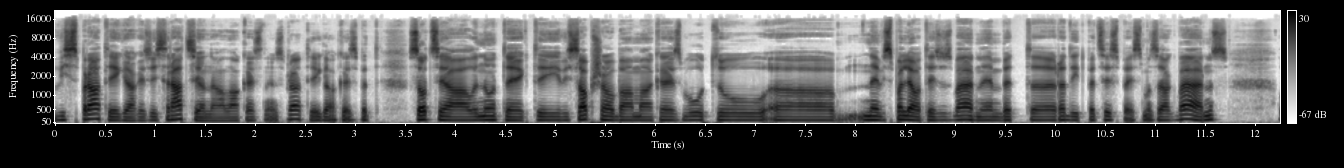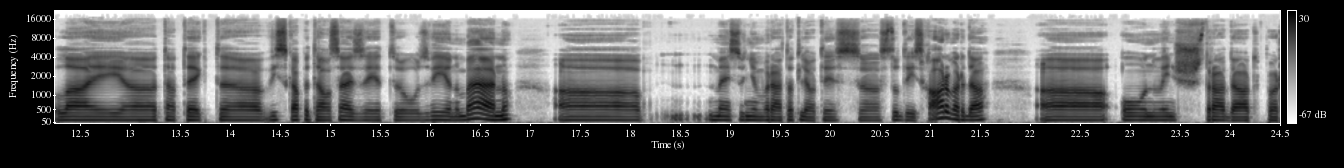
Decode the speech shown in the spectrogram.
visprātīgākais, visracionālākais, nevis prātīgākais, bet sociāli noteikti visapšaubāmākais būtu uh, nevis paļauties uz bērniem, bet uh, radīt pēc iespējas mazāk bērnus, lai uh, tā teikt, uh, viss kapitāls aizietu uz vienu bērnu. Uh, mēs viņam varētu atļauties uh, studijas Harvardā. Uh, un viņš strādātu par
